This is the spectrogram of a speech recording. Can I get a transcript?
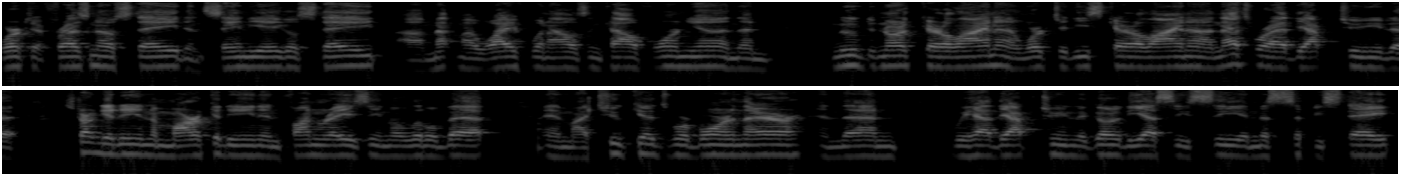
worked at Fresno State and San Diego State. Uh, met my wife when I was in California, and then moved to North Carolina and worked at East Carolina. And that's where I had the opportunity to start getting into marketing and fundraising a little bit. And my two kids were born there. And then we had the opportunity to go to the SEC in Mississippi State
